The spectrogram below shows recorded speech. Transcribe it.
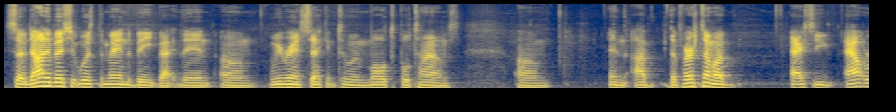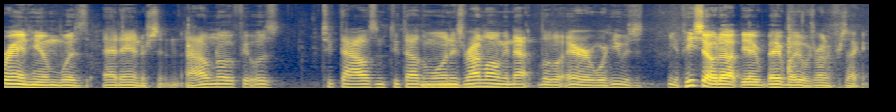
So Donnie Bishop was the man to beat back then. Um, we ran second to him multiple times. Um, and I the first time I actually outran him was at Anderson. I don't know if it was 2000, 2001. It's right along in that little era where he was. You know, if he showed up, yeah, everybody was running for second.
